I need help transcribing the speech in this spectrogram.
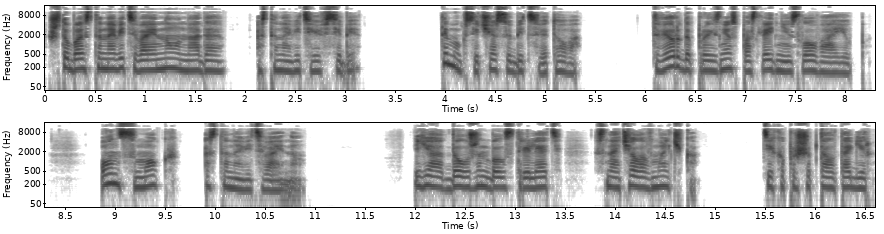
Чтобы остановить войну, надо остановить ее в себе. Ты мог сейчас убить святого». Твердо произнес последнее слово Аюб. Он смог остановить войну. «Я должен был стрелять сначала в мальчика», — тихо прошептал Тагир.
